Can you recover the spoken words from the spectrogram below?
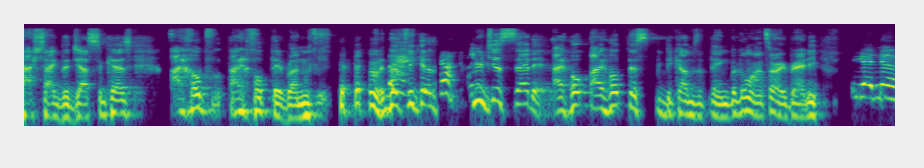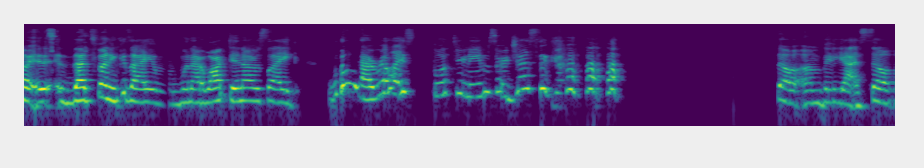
hashtag the Jessicas. I hope I hope they run with this because you just said it. I hope I hope this becomes a thing. But go on. Sorry, Brandy. Yeah, no, it, that's funny because I when I walked in, I was like, Wait, I realized both your names are Jessica. so um, but yeah, so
